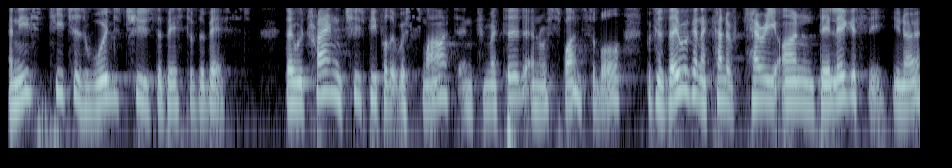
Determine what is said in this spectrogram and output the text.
And these teachers would choose the best of the best. They would try and choose people that were smart and committed and responsible because they were going to kind of carry on their legacy, you know.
